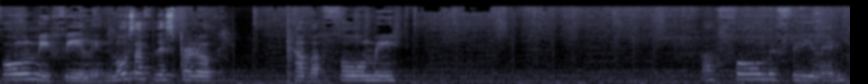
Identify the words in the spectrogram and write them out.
foamy feeling. Most of this product have a foamy a foamy feeling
